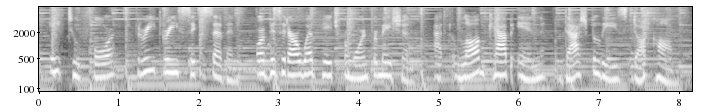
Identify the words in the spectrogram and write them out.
824 3367 or visit our webpage for more information at logcabin belize.com.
